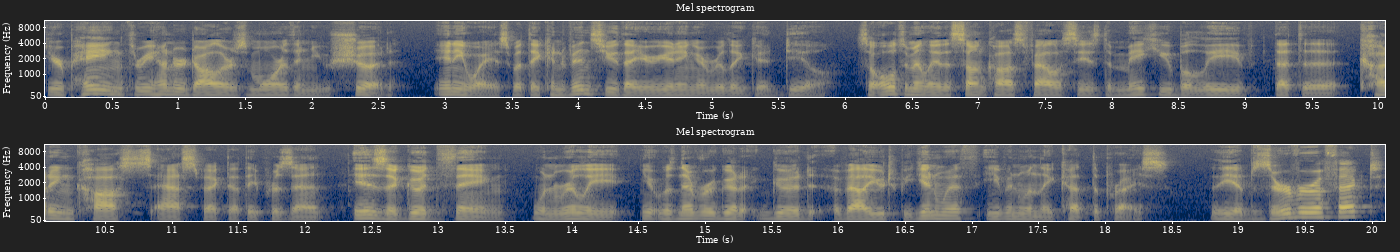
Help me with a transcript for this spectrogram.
you're paying $300 more than you should, anyways, but they convince you that you're getting a really good deal. So ultimately, the sunk cost fallacy is to make you believe that the cutting costs aspect that they present is a good thing when really it was never a good good value to begin with, even when they cut the price. The observer effect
